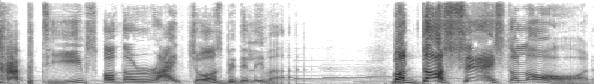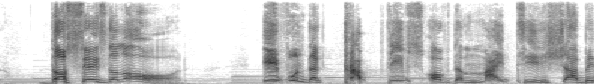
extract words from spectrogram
captives of the righteous be delivered? But thus says the Lord, thus says the Lord, even the captives of the mighty shall be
